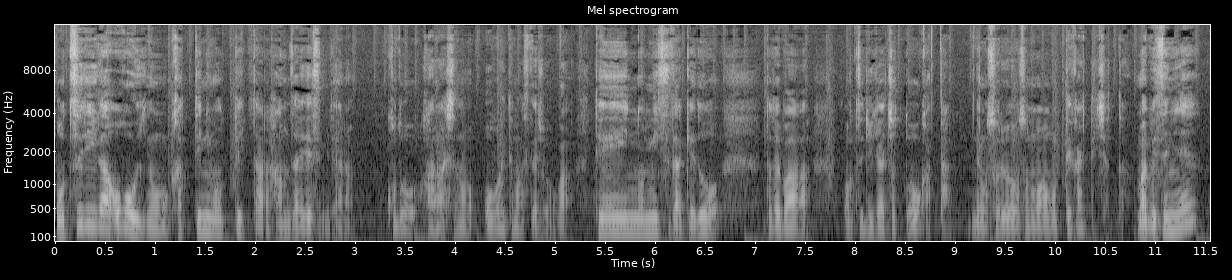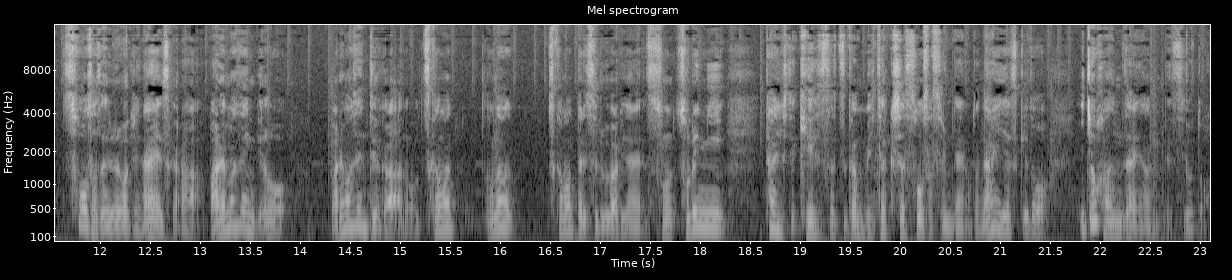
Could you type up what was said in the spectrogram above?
お釣りが多いのを勝手に持ってきたら犯罪ですみたいなことを話したの覚えてますでしょうか店員のミスだけど例えばお釣りがちょっと多かったでもそれをそのまま持って帰ってきちゃったまあ別にね操作されるわけじゃないですからバレませんけどバレませんっていうか、あの、捕ま、そんな、捕まったりするわけじゃないです。そそれに対して警察がめちゃくちゃ捜査するみたいなことないですけど、一応犯罪なんですよと。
